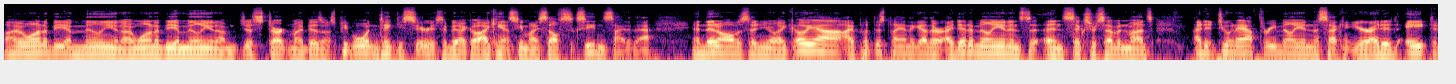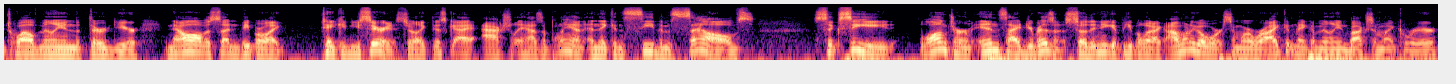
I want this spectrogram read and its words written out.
I want to be a million, I want to be a million, I'm just starting my business, people wouldn't take you serious. They'd be like, oh, I can't see myself succeed inside of that. And then all of a sudden you're like, oh, yeah, I put this plan together. I did a million in, in six or seven months. I did two and a half, three million the second year. I did eight to 12 million the third year. And now all of a sudden people are like taking you serious. They're like, this guy actually has a plan and they can see themselves succeed long term inside your business. So then you get people like, I want to go work somewhere where I can make a million bucks in my career.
